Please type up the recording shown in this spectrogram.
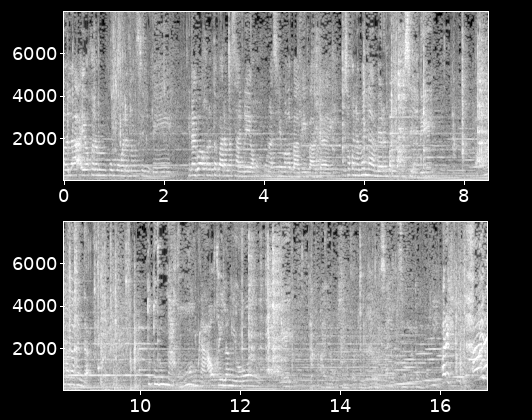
Lola, ayoko naman pumuwala ng silbi. Ginagawa ko na to para masanay ako kung nasa yung mga bagay-bagay. Gusto ko naman na meron pa rin akong silbi. Ano maghahanda? Tutulong na ako. Oo na, okay lang yun. Okay. Ayaw ko sa mapatulog. Ayaw ko sa mapatulog. Ay! Ay!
